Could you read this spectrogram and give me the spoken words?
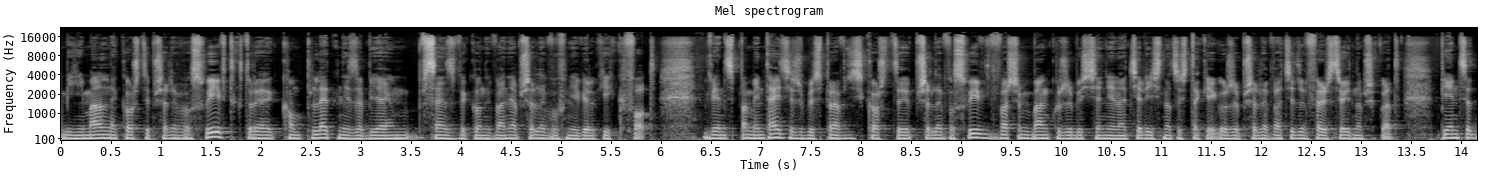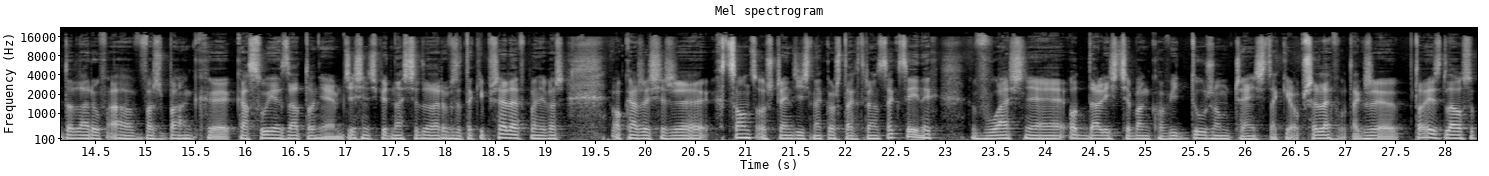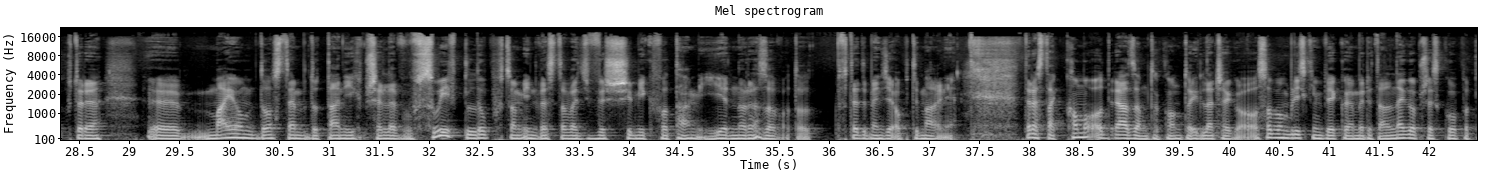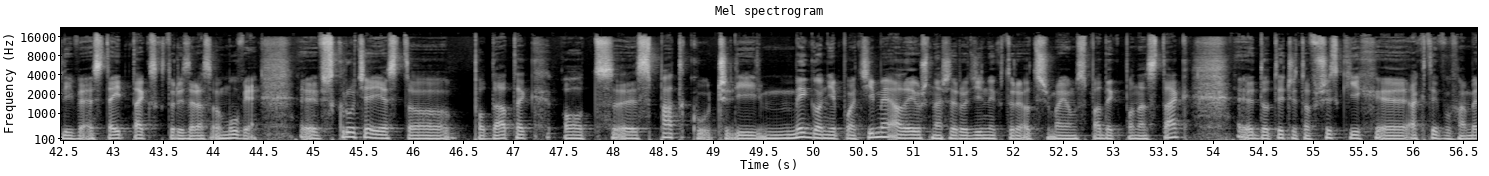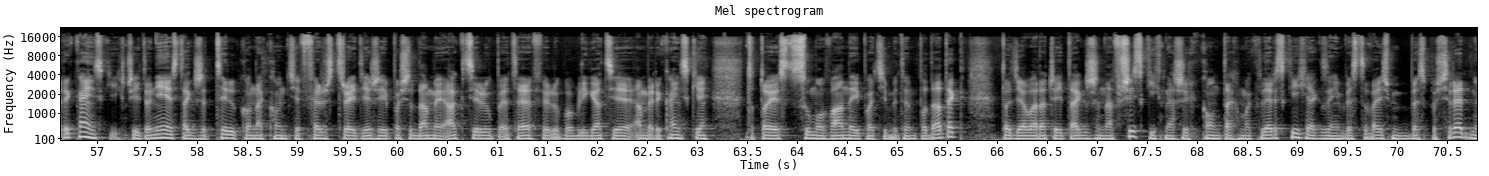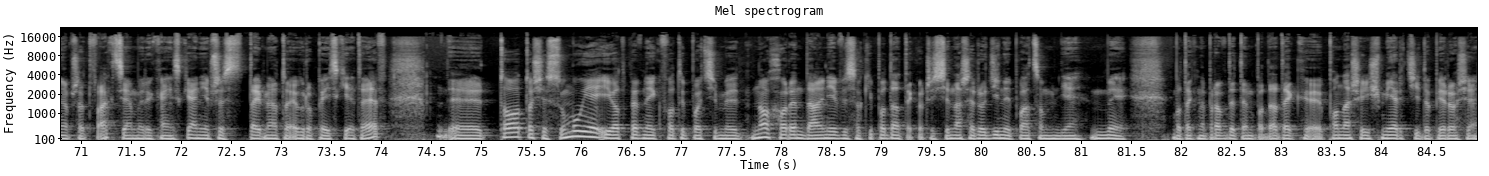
minimalne koszty przelewu SWIFT, które kompletnie zabijają sens wykonywania przelewów niewielkich kwot. Więc pamiętajcie, żeby sprawdzić koszty przelewu SWIFT w waszym banku, żebyście nie nacięli się na coś takiego, że przelewacie do First Trade na przykład 500 dolarów, a wasz bank e, kasuje za to, nie wiem, 10-15 dolarów za taki przelew, ponieważ okaże się, że chcąc oszczędzić na kosztach transakcyjnych, właśnie oddaliście bankowi dużą część takiego przelewu. Także to jest dla osób, które e, mają dostęp do tanich przelewów SWIFT lub chcą inwestować wyższymi kwotami jednorazowo. To wtedy będzie optymalnie. Teraz tak, komu odradzam to konto i dlaczego? Osobom bliskim wieku emerytalnego przez kłopotliwy estate tax, który zaraz omówię. W skrócie jest to podatek od e, spadku, czyli my go nie płacimy, ale już nasze rodziny, które otrzymają spadek po nas tak, e, dotyczy to wszystkich e, aktywów amerykańskich, czyli to nie jest tak, że tylko na koncie First Trade, jeżeli posiadamy akcje lub ETF-y lub obligacje amerykańskie, to to jest sumowane i płacimy ten podatek, to działa raczej tak, że na wszystkich naszych kontach maklerskich, jak zainwestowaliśmy bezpośrednio na przykład w akcje amerykańskie, a nie przez, dajmy na to, europejski ETF, to to się sumuje i od pewnej kwoty płacimy no horrendalnie wysoki podatek. Oczywiście nasze rodziny płacą, nie my, bo tak naprawdę ten podatek e, po naszej śmierci dopiero się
